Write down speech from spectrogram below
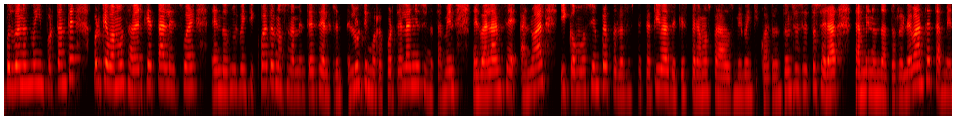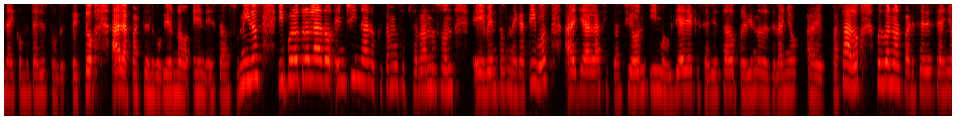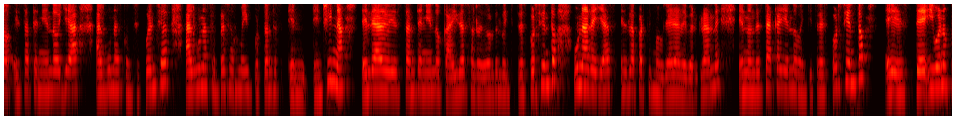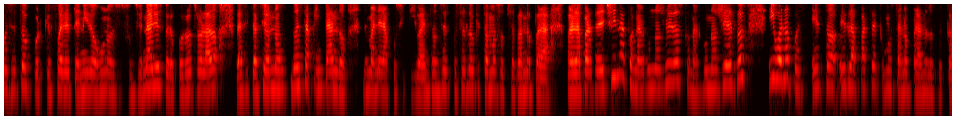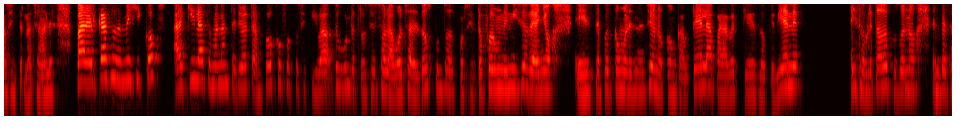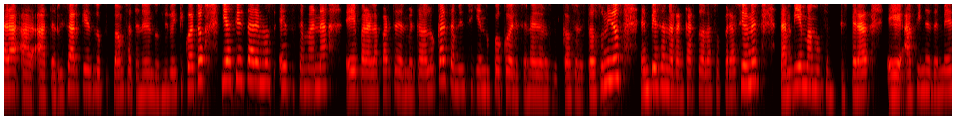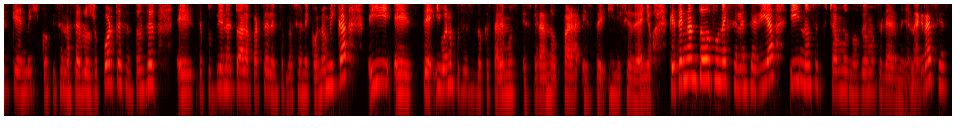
pues bueno, es muy importante porque vamos a ver qué tal les fue en 2024. No solamente es el, último reporte del año, sino también el balance anual y como siempre, pues las expectativas de qué esperamos para 2024. Entonces, esto será también un dato relevante. También hay comentarios con respecto a la parte del gobierno en Estados Unidos. Y por otro lado, en China, lo que estamos observando son eventos negativos. Allá la situación inmobiliaria que se había estado previendo desde el año eh, pasado, pues bueno, al parecer este año está teniendo ya algunas consecuencias. Algunas empresas muy importantes en, en China el día de hoy están teniendo caídas alrededor del 23%. Una de ellas es la parte inmobiliaria de Evergrande, en donde está cayendo 23%. Este, y bueno, pues esto porque fue detenido uno de sus funcionarios, pero por otro lado, la situación no, no está pintando de manera positiva. Entonces, pues es lo que estamos observando para, para la parte de China, con algunos ruidos, con algunos riesgos. Y bueno, pues esto es la parte de cómo están operando los mercados internacionales. Para el caso de México, aquí la semana anterior tampoco fue positiva, tuvo un retroceso la bolsa de 2.2%, fue un inicio de año, este, pues como les menciono, con cautela para ver qué es lo que viene y sobre todo, pues bueno, empezar a, aterrizar qué es lo que vamos a tener en 2024 y así estaremos esta semana eh, para la parte del mercado local, también siguiendo un poco el escenario de los mercados en Estados Unidos, empiezan a arrancar todas las operaciones, también vamos a esperar eh, a fines de mes que en México empiecen a hacer los reportes, entonces, este, pues viene toda la parte de la información económica y, este, y bueno, pues eso es lo que estaremos esperando para este inicio de año. Que tengan todos un excelente día y nos escuchamos, nos vemos el día de mañana. Gracias.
